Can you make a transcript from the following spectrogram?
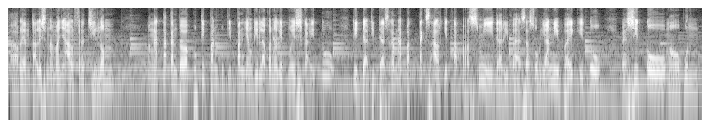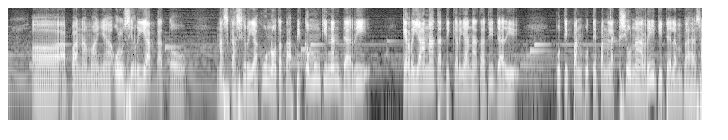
eh, orientalis namanya Alfred Jilom mengatakan bahwa kutipan-kutipan yang dilakukan oleh Ibnu Iska itu tidak didasarkan apa teks Alkitab resmi dari bahasa Suryani baik itu Pesito maupun eh, apa namanya Ul Siriak atau naskah Syria kuno tetapi kemungkinan dari Keryana tadi Keryana tadi dari kutipan-kutipan leksionari di dalam bahasa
